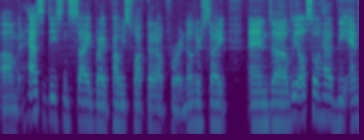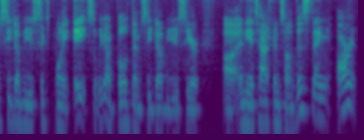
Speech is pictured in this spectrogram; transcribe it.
Um, it has a decent sight, but I'd probably swap that out for another sight. And uh, we also have the MCW 6.8, so we got both MCWs here. Uh, and the attachments on this thing aren't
